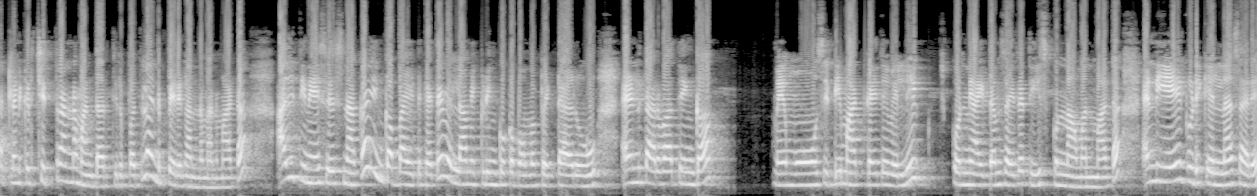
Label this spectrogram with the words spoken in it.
అట్లనే ఇక్కడ చిత్రాన్నం అంటారు తిరుపతిలో అండ్ పెరుగన్నం అనమాట అది తినేసేసినాక ఇంకా బయటకైతే వెళ్ళాము. ఇక్కడ ఇంకొక బొమ్మ పెట్టారు. అండ్ తర్వాత ఇంకా మేము సిటీ మార్ట్కి అయితే వెళ్ళి కొన్ని ఐటమ్స్ అయితే తీసుకున్నాం అనమాట అండ్ ఏ గుడికి వెళ్ళినా సరే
